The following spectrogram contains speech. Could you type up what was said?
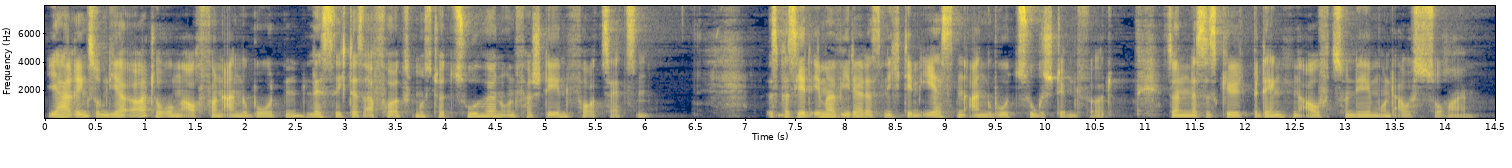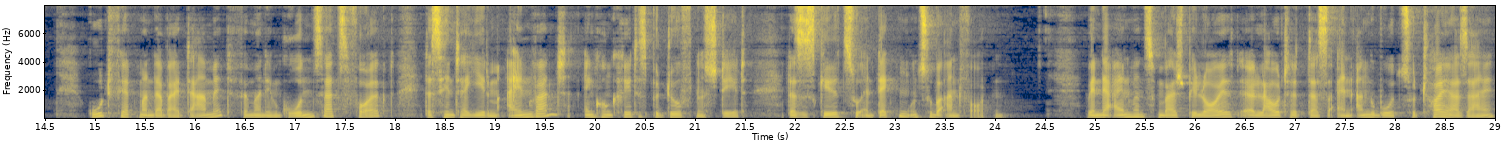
ja, rings um die Erörterung auch von Angeboten, lässt sich das Erfolgsmuster Zuhören und Verstehen fortsetzen. Es passiert immer wieder, dass nicht dem ersten Angebot zugestimmt wird, sondern dass es gilt, Bedenken aufzunehmen und auszuräumen. Gut fährt man dabei damit, wenn man dem Grundsatz folgt, dass hinter jedem Einwand ein konkretes Bedürfnis steht, das es gilt zu entdecken und zu beantworten. Wenn der Einwand zum Beispiel äh, lautet, dass ein Angebot zu teuer sei,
